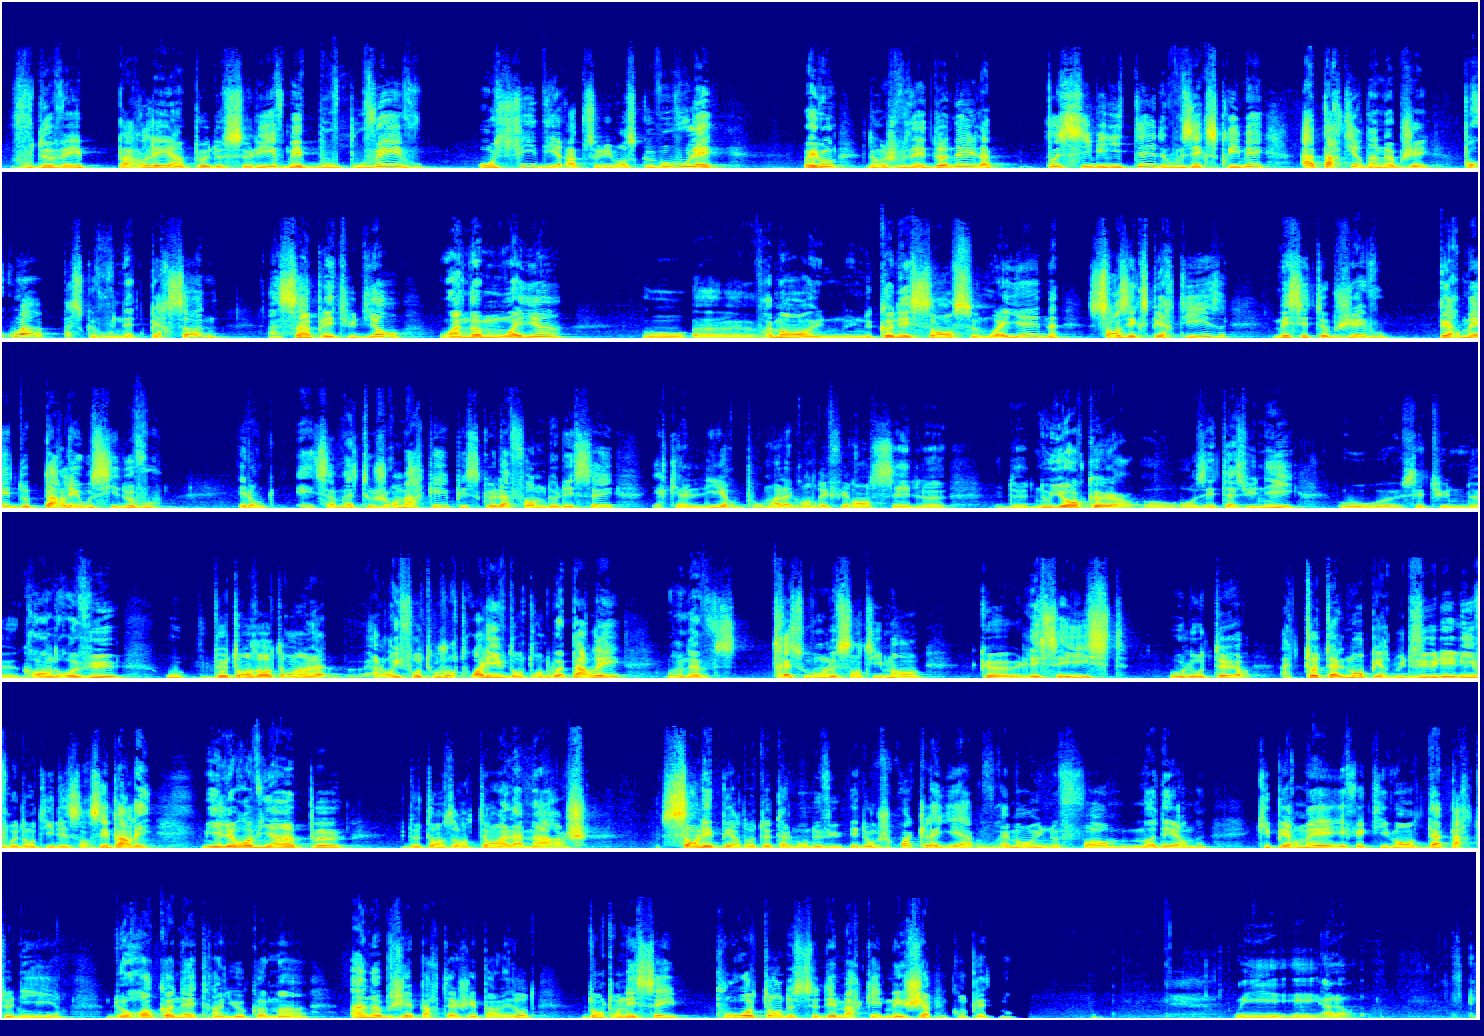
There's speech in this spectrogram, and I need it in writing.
Vous devez parler un peu de ce livre, mais vous pouvez aussi dire absolument ce que vous voulez. Voyez-vous Donc je vous ai donné la possibilité de vous exprimer à partir d'un objet. Pourquoi? Parce que vous n'êtes personne, un simple étudiant ou un homme moyen ou euh, vraiment une, connaissance moyenne, sans expertise, mais cet objet vous permet de parler aussi de vous. Et donc, ça m'a toujours marqué, puisque la forme de l'essai, il y a qu'à lire, pour moi, la grande référence, c'est le de New Yorker aux, États-Unis, où euh, c'est une grande revue, où de temps en temps, alors il faut toujours trois livres dont on doit parler, on a très souvent le sentiment que l'essayiste ou l'auteur a totalement perdu de vue les livres dont il est censé parler. Mais il revient un peu de temps en temps à la marge sans les perdre totalement de vue. Et donc je crois que là, il y a vraiment une forme moderne qui permet effectivement d'appartenir, de reconnaître un lieu commun, un objet partagé par les autres, dont on essaye pour autant de se démarquer, mais jamais complètement. Oui, et alors,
